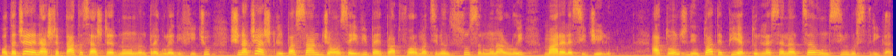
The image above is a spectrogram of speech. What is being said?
o tăcere neașteptată se așternu în întregul edificiu și în aceeași clipă St. John se ivi pe platformă ținând sus în mâna lui marele sigiliu. Atunci, din toate piepturile se înălță un singur strigăt.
